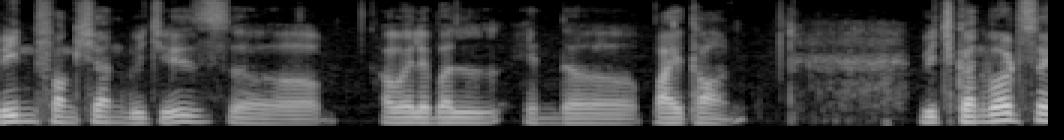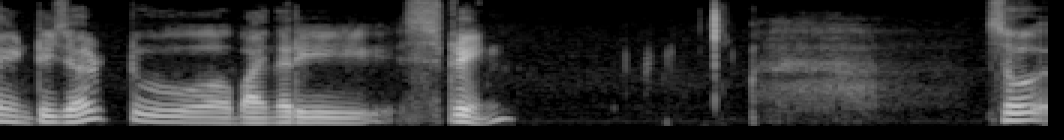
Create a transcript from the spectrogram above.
bin function which is uh, available in the Python which converts an integer to a binary string. So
